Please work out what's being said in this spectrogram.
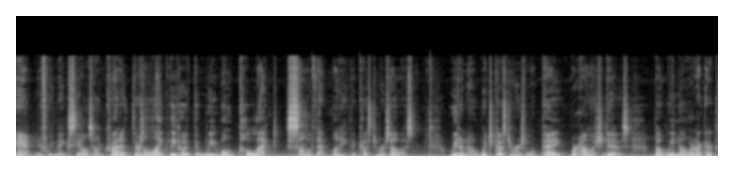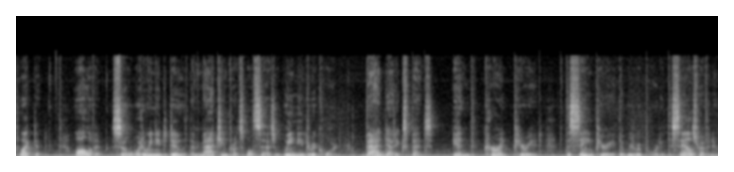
And if we make sales on credit, there's a likelihood that we won't collect some of that money that customers owe us. We don't know which customers won't pay or how much it is, but we know we're not going to collect it, all of it. So what do we need to do? The matching principle says we need to record bad debt expense in the current period, the same period that we reported the sales revenue.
